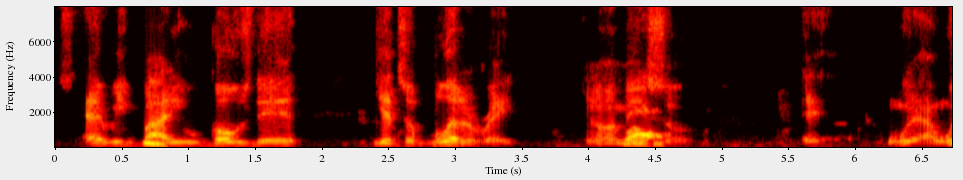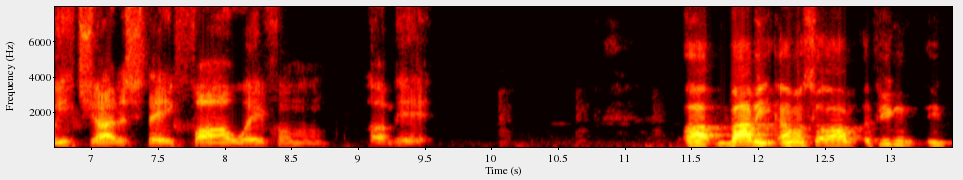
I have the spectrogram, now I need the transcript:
is. Everybody who goes there gets obliterated. You know what I mean? Wow. So it, we, we try to stay far away from them up here. Uh, Bobby, I want so uh, if you can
